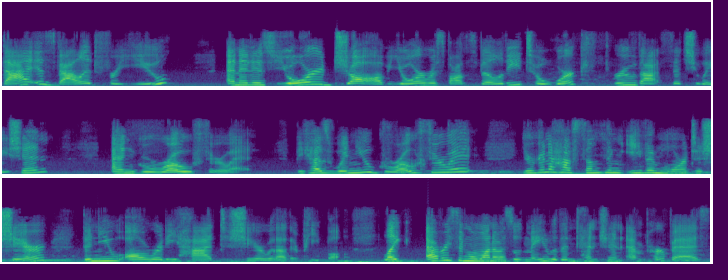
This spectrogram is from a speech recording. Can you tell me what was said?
that is valid for you. And it is your job, your responsibility to work through that situation and grow through it. Because when you grow through it, you're going to have something even more to share than you already had to share with other people. Like every single one of us was made with intention and purpose.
